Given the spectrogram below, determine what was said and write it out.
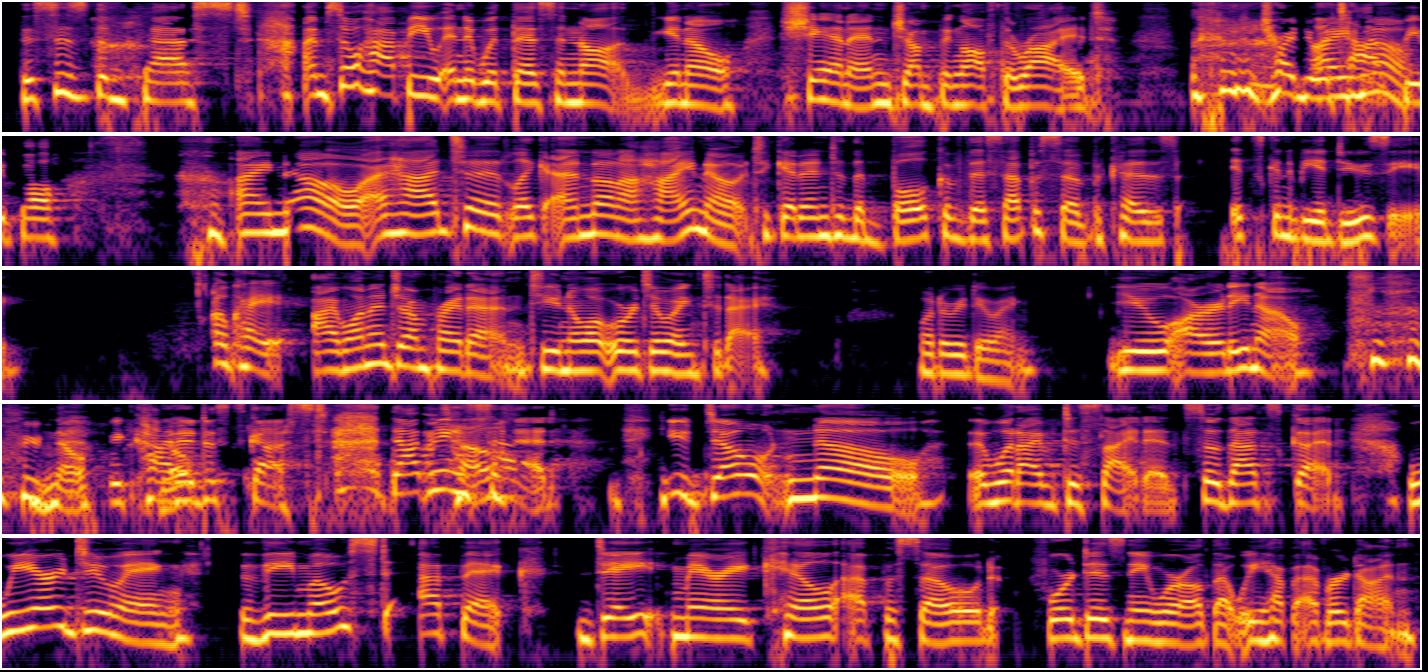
This is the best. I'm so happy you ended with this and not, you know, Shannon jumping off the ride, and trying to attack people. I know. I had to like end on a high note to get into the bulk of this episode because it's going to be a doozy. Okay, I want to jump right in. Do you know what we're doing today? What are we doing? You already know. No. we kind of Nope. discussed. That being said, you don't know what I've decided. So that's good. We are doing the most epic date, marry, kill episode for Disney World that we have ever done.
